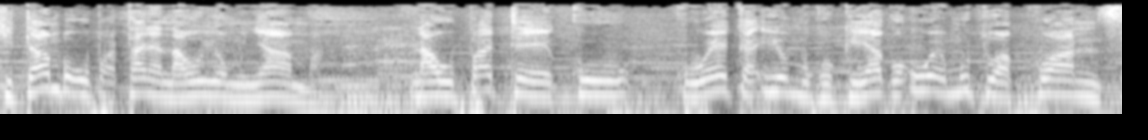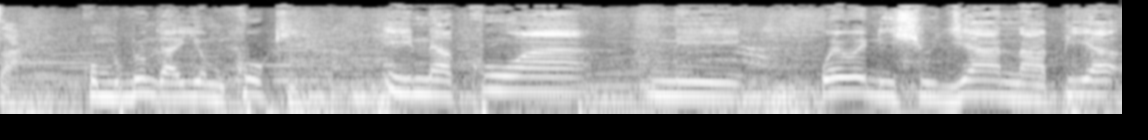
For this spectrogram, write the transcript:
kitambo upatane na huyo mnyama na upate ku, kuweka hiyo mkuki yako, uwe mtu wa kwanza kumdunga hiyo mkuki, inakuwa ni wewe ni shujaa na pia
